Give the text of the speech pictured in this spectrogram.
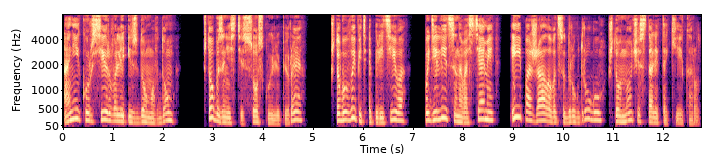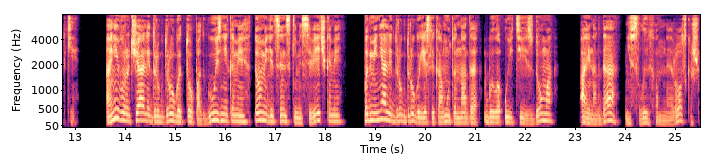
Они курсировали из дома в дом, чтобы занести соску или пюре, чтобы выпить аперитива, поделиться новостями и пожаловаться друг другу, что ночи стали такие короткие. Они выручали друг друга то подгузниками, то медицинскими свечками, подменяли друг друга, если кому-то надо было уйти из дома, а иногда, неслыханная роскошь,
